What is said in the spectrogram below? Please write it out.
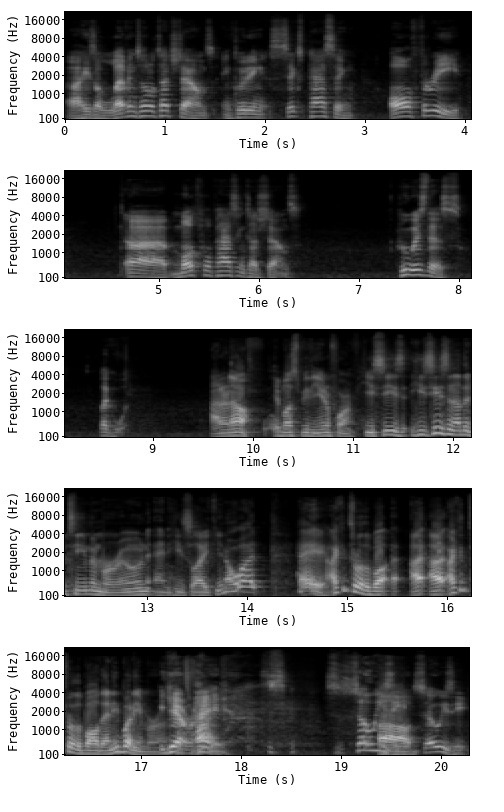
Uh, he has 11 total touchdowns, including six passing, all three uh, multiple passing touchdowns. Who is this? Like, I don't know. It must be the uniform. He sees he sees another team in maroon, and he's like, you know what? Hey, I can throw the ball. I I, I can throw the ball to anybody in maroon. Yeah, That's right. so easy, so easy.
